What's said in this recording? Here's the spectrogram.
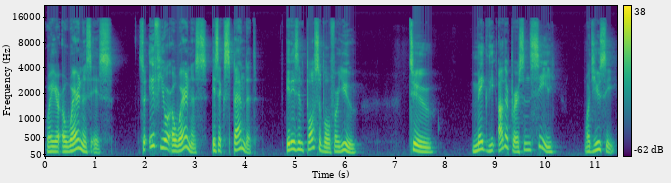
where your awareness is. So if your awareness is expanded, it is impossible for you to make the other person see what you see.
